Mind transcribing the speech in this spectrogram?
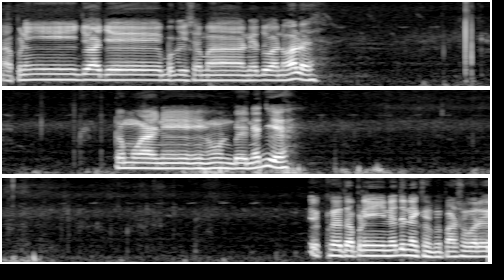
આપણી જો આજે બગીચામાં નેદવાનું હાલે ટમુઆની હું બે નેદીએ. એક વખત આપણી નદી નાખીએ પાછું વારે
